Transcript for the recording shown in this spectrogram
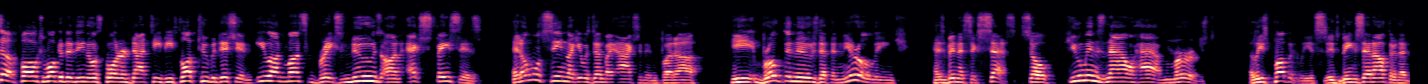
up, folks? Welcome to Nino's Corner.tv, Fluff Tube Edition. Elon Musk breaks news on X Spaces. It almost seemed like it was done by accident, but uh, he broke the news that the Neuralink has been a success. So humans now have merged, at least publicly. It's it's being said out there that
